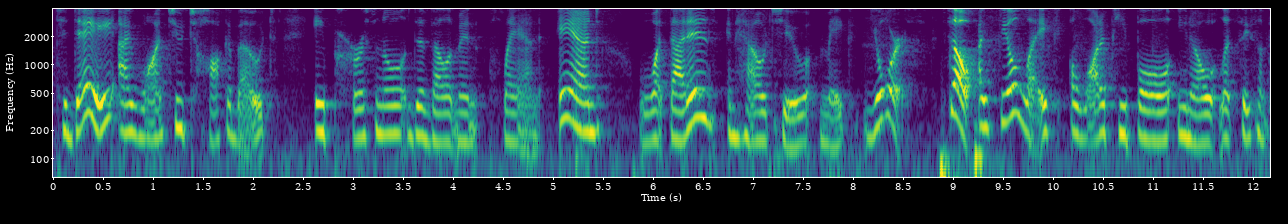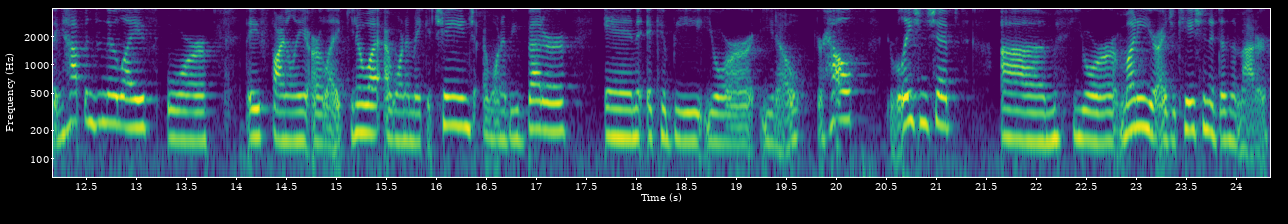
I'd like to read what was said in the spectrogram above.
today, I want to talk about a personal development plan and what that is and how to make yours. So, I feel like a lot of people, you know, let's say something happens in their life or they finally are like, you know what, I want to make a change, I want to be better. And it could be your, you know, your health, your relationships, um, your money, your education, it doesn't matter.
